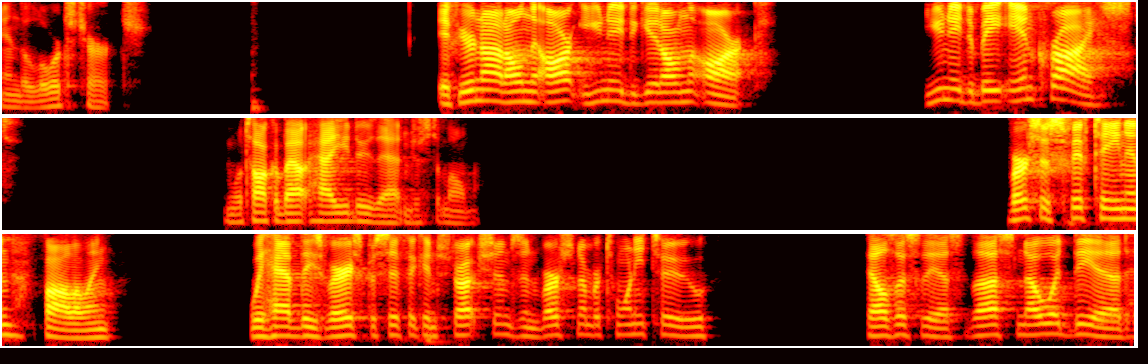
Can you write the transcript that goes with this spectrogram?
and the Lord's church. If you're not on the ark, you need to get on the ark. You need to be in Christ. And we'll talk about how you do that in just a moment. verses 15 and following, we have these very specific instructions. In verse number 22, tells us this Thus Noah did,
